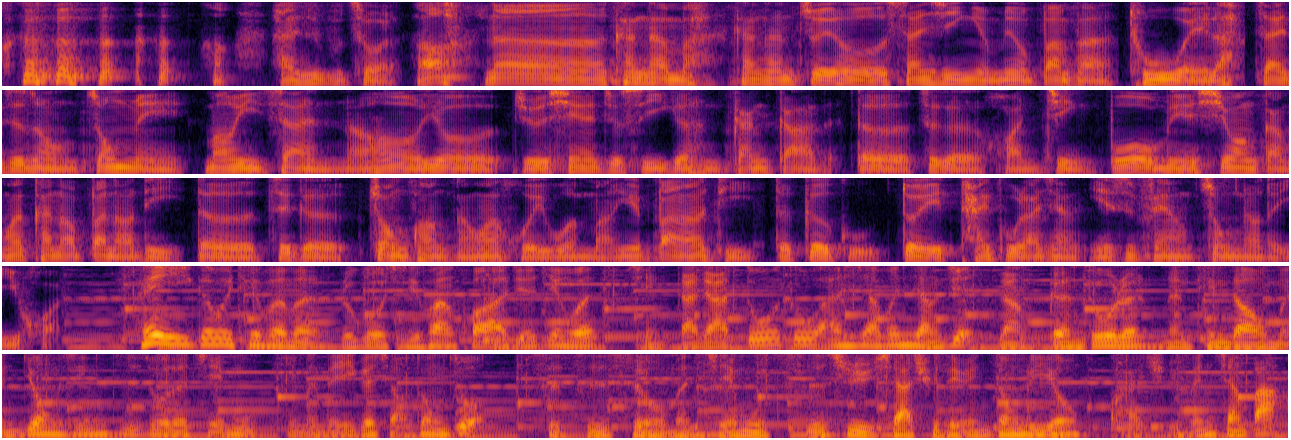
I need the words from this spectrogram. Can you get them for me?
好，还是不错了。好，那看看吧，看看最后三星有没有办法突围了，在这种中美贸易战，然后又觉得现在就是一个很尴尬的的这个环境。不过我们也希望赶快看到半导体的这个状况，赶快。回温嘛，因为半导体的个股对台股来讲也是非常重要的一环。嘿，各位铁粉们，如果喜欢华尔街见闻，请大家多多按下分享键，让更多人能听到我们用心制作的节目。你们的一个小动作，是支持我们节目持续下去的原动力哦，快去分享吧！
